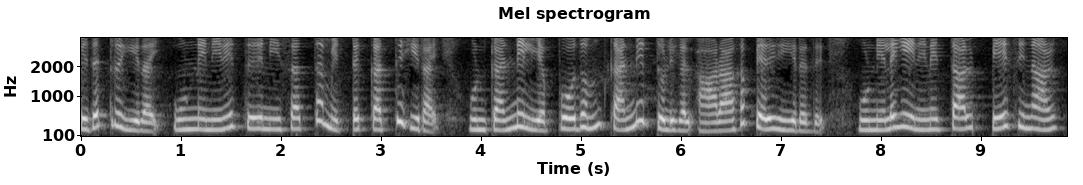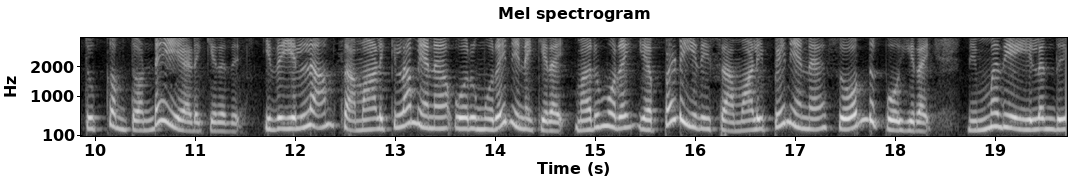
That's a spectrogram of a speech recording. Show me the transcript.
பிதற்றுகிறாய். உன்னை நினைத்து நீ சத்தமிட்டு கத்துகிறாய். உன் கண்ணில் எப்போதும் கண்ணீர் துளிகள் ஆறாக பெருகுகிறது. உன் நிலையை நினைத்தால் பேசினால் துக்கம் தொண்டையை அடைக்கிறது. இதையெல்லாம் சமாளிக்கலாம் என ஒரு முறை நினைக்கிறாய். மறுமுறை எப்படி இதை சமாளிப்பேன் என சோர்ந்து போகிறாய். நிம்மதியை இழந்து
